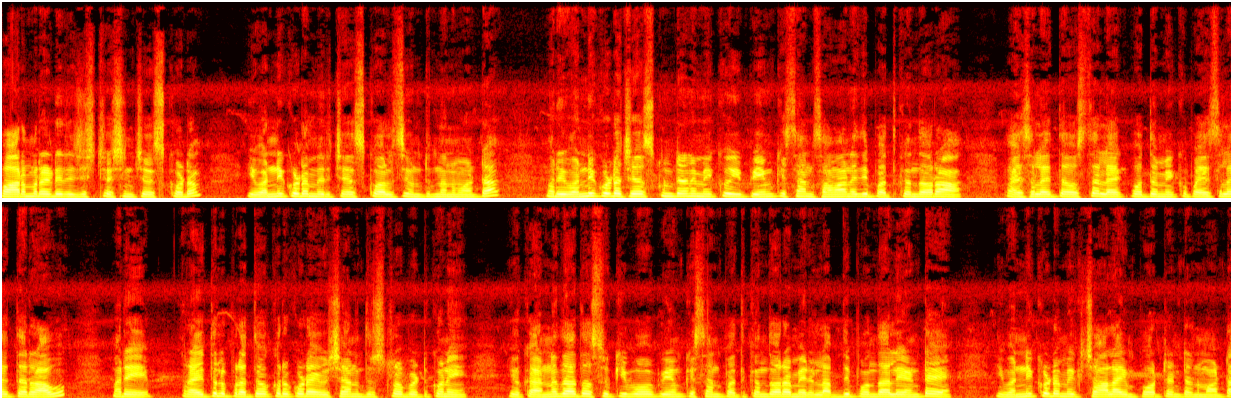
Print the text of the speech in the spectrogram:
ఫార్మర్ ఐడి రిజిస్ట్రేషన్ చేసుకోవడం ఇవన్నీ కూడా మీరు చేసుకోవాల్సి ఉంటుందన్నమాట. మరి ఇవన్నీ కూడా చేసుకుంటేనే మీకు ఈ పిఎం కిసాన్ సమానిధి పథకం ద్వారా పైసలు అయితే వస్తాయి లేకపోతే మీకు పైసలు అయితే రావు. మరి రైతులు ప్రతి ఒక్కరు కూడా ఈ విషయాన్ని దృష్టిలో పెట్టుకొని ఈ యొక్క అన్నదాత సుఖీభావ పిఎం కిసాన్ పథకం ద్వారా మీరు లబ్ధి పొందాలి అంటే ఇవన్నీ కూడా మీకు చాలా ఇంపార్టెంట్ అనమాట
